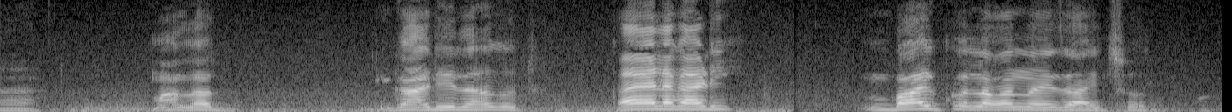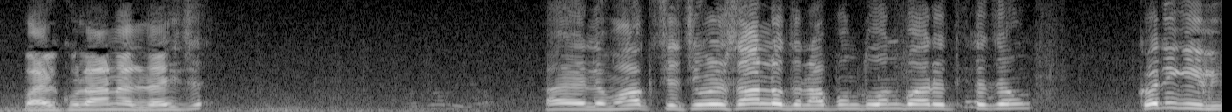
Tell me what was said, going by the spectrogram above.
हा. मला गाडी लागत. काय आला गाडी? बायकोला आणायला जायचं. बायकोला आणायला जायचं? काय आलं मागच्या वेळेस आणलं होतं ना आपण दोन बारा तिला जाऊन. कधी गेली?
